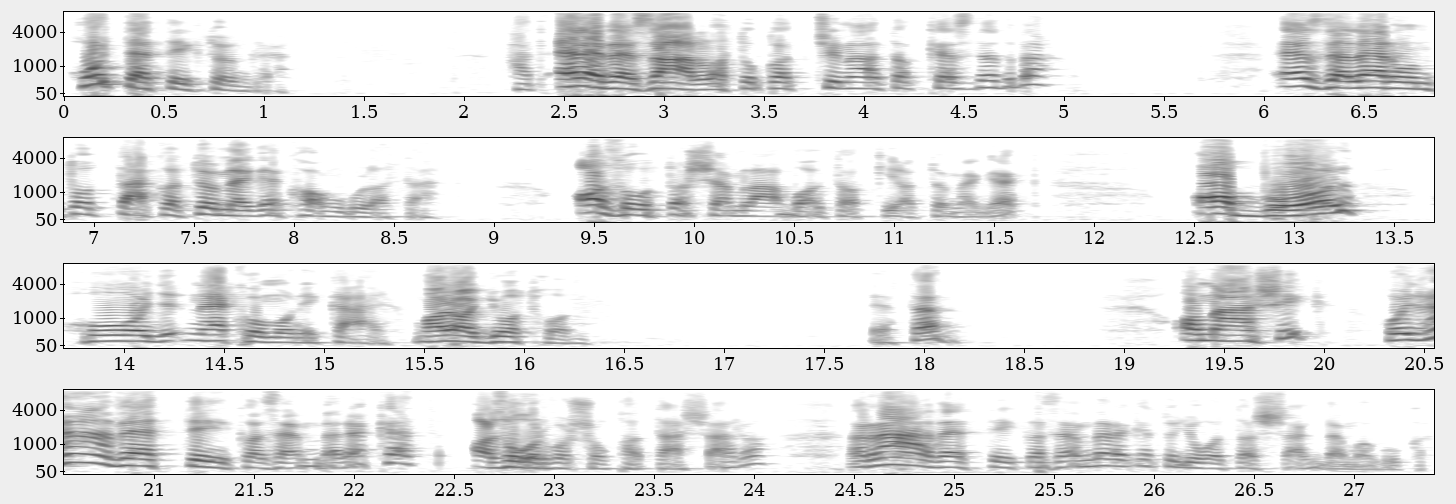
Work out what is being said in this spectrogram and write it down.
hogy tették tönkre? hát eleve zárlatokat csináltak kezdetbe ezzel lerontották a tömegek hangulatát. Azóta sem lábaltak ki a tömegek. Abból hogy ne kommunikálj, maradj otthon. Érted? a másik hogy rávették az embereket az orvosok hatására rávették az embereket hogy oltassák be magukat.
